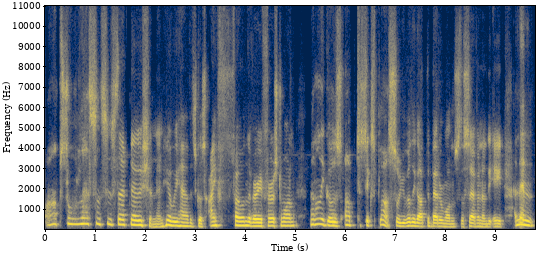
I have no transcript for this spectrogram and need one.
Obsolescence is that notion. And here we have it goes, iPhone, the very first one, that only goes up to six plus. So you really got the better ones, the seven and the eight. And then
